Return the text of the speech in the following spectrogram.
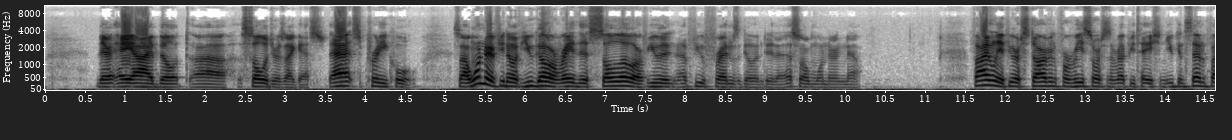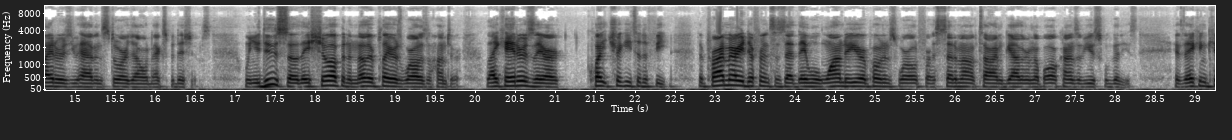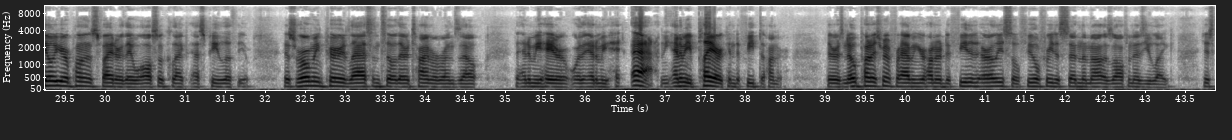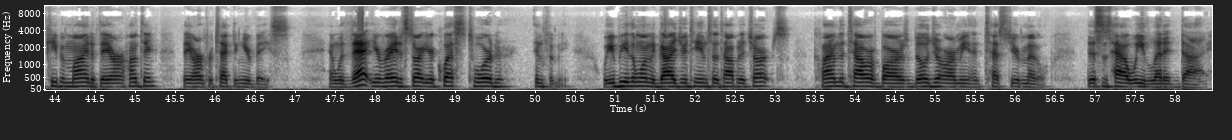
their AI built uh, soldiers, I guess. That's pretty cool. So I wonder if you know if you go and raid this solo, or if you and a few friends go and do that. That's what I'm wondering now. Finally, if you are starving for resources and reputation, you can send fighters you have in storage out on expeditions. When you do so, they show up in another player's world as a hunter. Like haters, they are quite tricky to defeat. The primary difference is that they will wander your opponent's world for a set amount of time, gathering up all kinds of useful goodies. If they can kill your opponent's fighter, they will also collect SP lithium. This roaming period lasts until their timer runs out. The enemy hater or the enemy ah, the enemy player can defeat the hunter. There is no punishment for having your hunter defeated early, so feel free to send them out as often as you like. Just keep in mind if they aren't hunting, they aren't protecting your base. And with that, you're ready to start your quest toward infamy. Will you be the one to guide your team to the top of the charts? Climb the Tower of Barbs, build your army, and test your mettle. This is how we let it die.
